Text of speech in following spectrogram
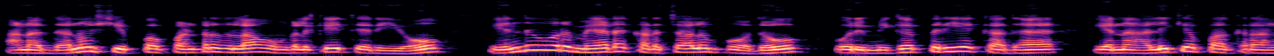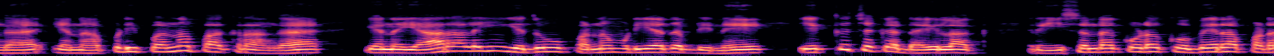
ஆனா தனுஷ் இப்ப பண்றதெல்லாம் உங்களுக்கே தெரியும். எந்த ஒரு மேடை கிடைச்சாலும் போதும். ஒரு மிகப்பெரிய கதை. என்னை அழிக்க பாக்குறாங்க. என்னை அப்படி பண்ண பாக்குறாங்க. என்னை யாராலையும் எதுவும் பண்ண முடியாது அப்படின்னு எக்கச்சக்க டைலாக் ரீசெண்டாக கூட குபேரா பட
